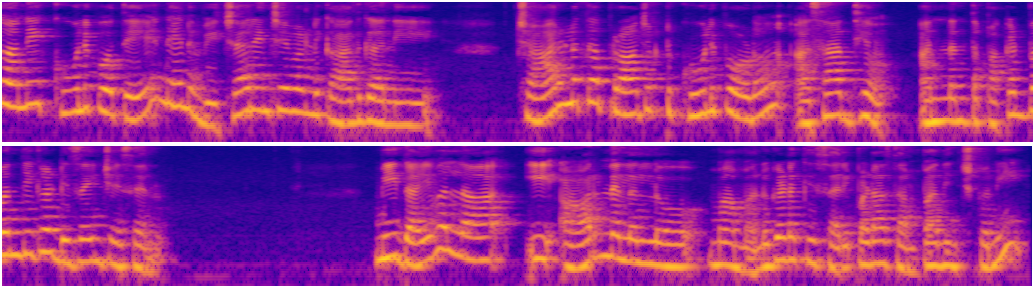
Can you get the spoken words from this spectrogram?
కానీ కూలిపోతే నేను విచారించేవాణ్ణి కాదు కానీ చారులత ప్రాజెక్టు కూలిపోవడం అసాధ్యం అన్నంత పకడ్బందీగా డిజైన్ చేశాను. మీ దయ వల్ల ఈ ఆరు నెలల్లో మా మనుగడకి సరిపడా సంపాదించుకొని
